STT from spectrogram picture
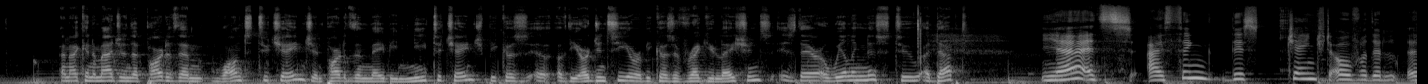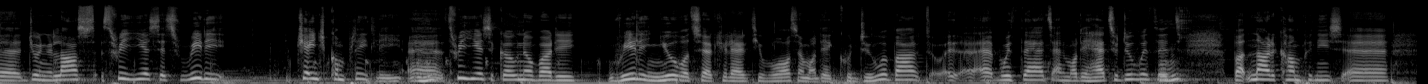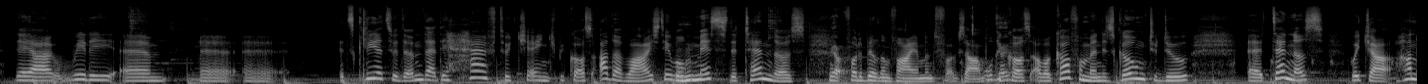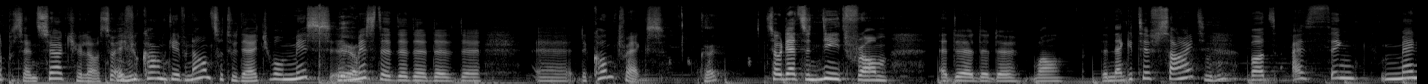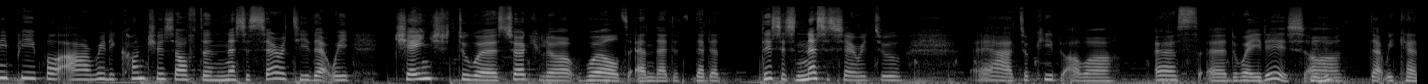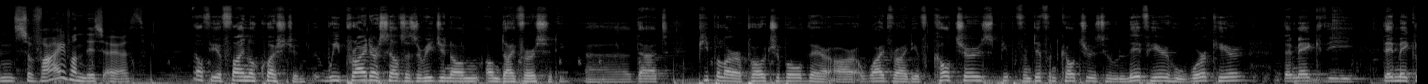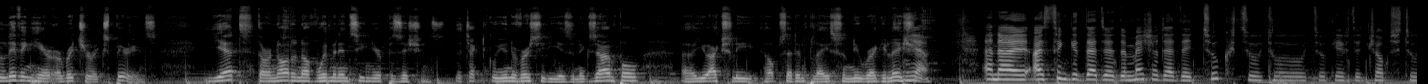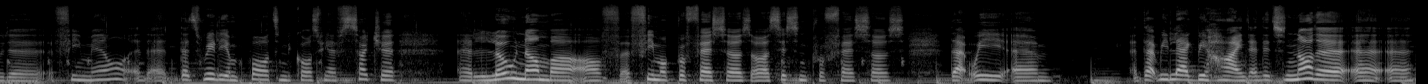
And I can imagine that part of them want to change and part of them maybe need to change because uh, of the urgency or because of regulations. Is there a willingness to adapt? Yeah, it's. I think this changed over the uh, during the last three years. It's really changed completely. Uh, mm-hmm. Three years ago, nobody really knew what circularity was and what they could do about uh, uh, with that and what they had to do with it. Mhm. But now the companies, uh, they are really. Um, uh, it's clear to them that they have to change because otherwise they will Mhm. miss the tenders Yeah. for the built environment, for example, Okay. because our government is going to do uh, tenders which are 100% circular. So if Mhm. you can't give an answer to that, you will miss uh, Yeah. miss the the the the the, uh, the contracts. Okay. So that's a need from uh, the, the, the, well, the negative side. Mhm. But I think many people are really conscious of the necessity that we change to a circular world and that, it, that it, this is necessary to, yeah, to keep our earth uh, the way it is, or Mhm. that we can survive on this earth. Elphi, a final question. We pride ourselves as a region on, on diversity, uh, that people are approachable. There are a wide variety of cultures, people from different cultures who live here, who work here. They make, the, they make living here a richer experience. Yet, there are not enough women in senior positions. The Technical University is an example. Uh, you actually help set in place some new regulations. Yeah. And I, I think that the, the measure that they took to, to, to give the jobs to the female, uh, that- that's really important because we have such a, a low number of uh, female professors or assistant professors that we um, that we lag behind, and it's not a, a, a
